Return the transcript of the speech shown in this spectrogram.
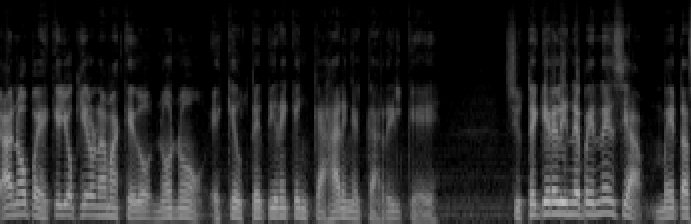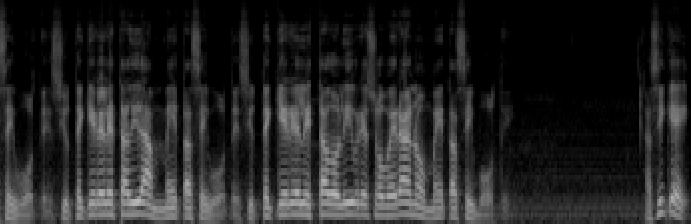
ah, no, pues es que yo quiero nada más que dos. No, no, es que usted tiene que encajar en el carril que es. Si usted quiere la independencia, métase y vote. Si usted quiere la estadidad, métase y vote. Si usted quiere el Estado libre soberano, métase y vote. Así que,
